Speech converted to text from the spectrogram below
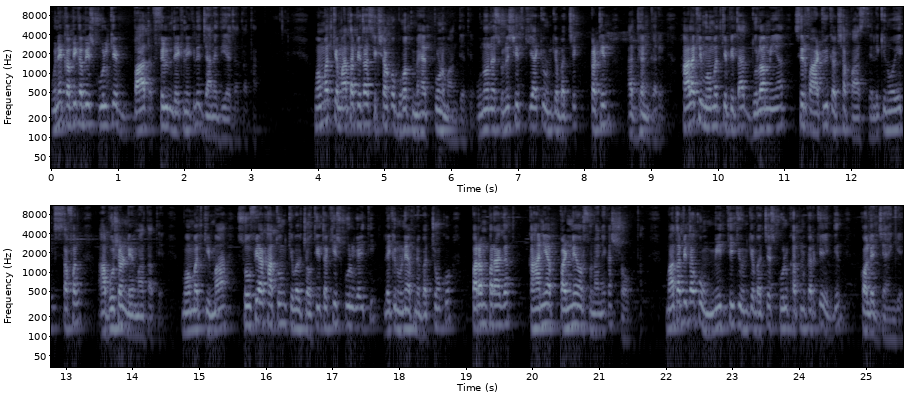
उन्हें कभी कभी स्कूल के बाद फ़िल्म देखने के लिए जाने दिया जाता था। मोहम्मद के माता पिता शिक्षा को बहुत महत्वपूर्ण मानते थे। उन्होंने सुनिश्चित किया कि उनके बच्चे कठिन अध्ययन करें। हालाँकि मोहम्मद के पिता दुला मियाँ सिर्फ़ आठवीं कक्षा पास थे, लेकिन वो एक सफल आभूषण निर्माता थे। मोहम्मद की माँ सोफिया खातून केवल चौथी तक ही स्कूल गई थी, लेकिन उन्हें अपने बच्चों को परंपरागत कहानियाँ पढ़ने और सुनाने का शौक था। माता पिता को उम्मीद थी कि उनके बच्चे स्कूल खत्म करके एक दिन कॉलेज जाएँगे।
